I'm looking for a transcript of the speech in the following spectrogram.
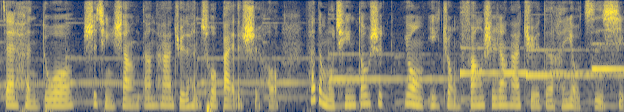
在很多事情上，当他觉得很挫败的时候，他的母亲都是用一种方式让他觉得很有自信。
